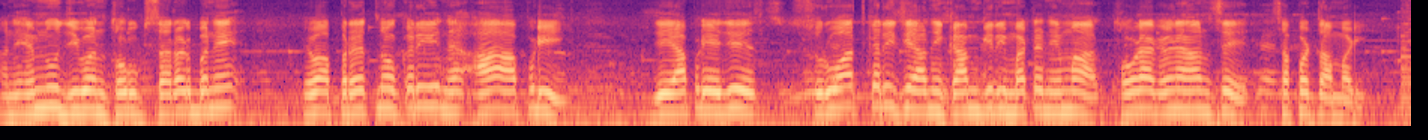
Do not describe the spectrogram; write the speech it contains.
અને એમનું જીવન થોડુંક સરળ બને એવા પ્રયત્નો કરીને આ આપણી જે આપણે જે શરૂઆત કરી છે આની કામગીરી માટેની એમાં થોડા ઘણા અંશે સફળતા મળી.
